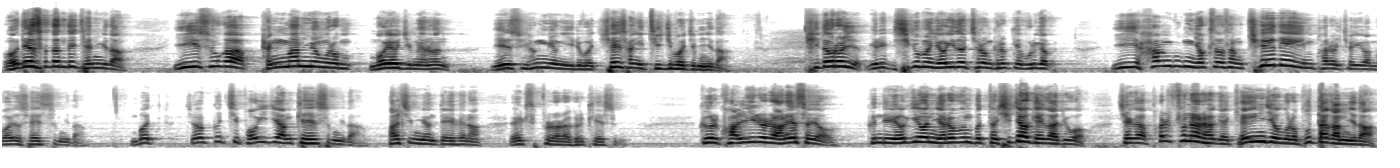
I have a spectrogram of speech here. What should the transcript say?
어디서든지 됩니다. 이 수가 100만 명으로 모여지면은 예수 혁명이 이루어 세상이 뒤집어집니다. 기도를 지금은 여의도처럼 그렇게 우리가 이 한국 역사상 최대의 인파를 저희가 모여서 했습니다. 뭐 저 끝이 보이지 않게 했습니다. 80년 대회나 엑스플로라 그렇게 했습니다. 그걸 관리를 안 했어요. 근데 여기 온 여러분부터 시작해가지고 제가 personal하게 개인적으로 부탁합니다.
